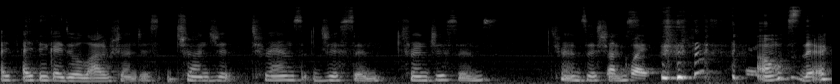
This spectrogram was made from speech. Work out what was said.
I, I think I do a lot of transis, transi, transition, transitions, transitions. Not quite. Almost there.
